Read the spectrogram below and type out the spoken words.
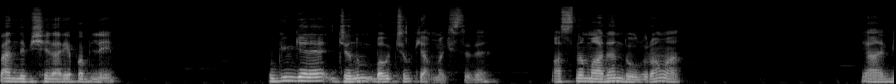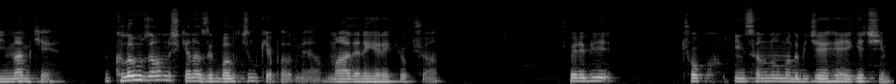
ben de bir şeyler yapabileyim. Bugün gene canım balıkçılık yapmak istedi. Aslında maden de olur ama yani bilmem ki. Kılavuz almışken hazır balıkçılık yapalım ya. Madene gerek yok şu an. Şöyle bir çok insanın olmadığı bir CH'ye geçeyim.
